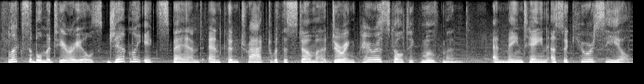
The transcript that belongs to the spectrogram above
Flexible materials gently expand and contract with the stoma during peristaltic movement and maintain a secure seal.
